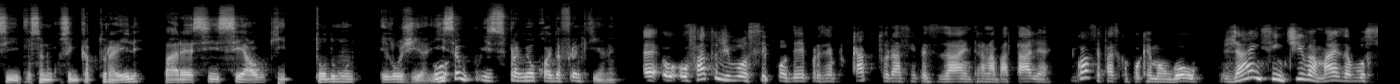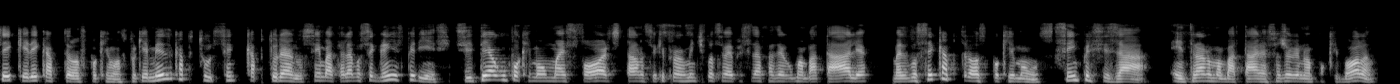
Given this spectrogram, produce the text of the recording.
se você não conseguir capturar ele, parece ser algo que todo mundo elogia. O- Isso, é, isso para mim é o core da franquia, né? É, o, o fato de você poder, por exemplo, capturar sem precisar entrar na batalha, igual você faz com o Pokémon GO, já incentiva mais a você querer capturar os Pokémons. Porque mesmo captu sem, capturando sem batalha, você ganha experiência. Se tem algum Pokémon mais forte tal, não sei o que, provavelmente você vai precisar fazer alguma batalha. Mas você capturar os Pokémons sem precisar entrar numa batalha, só jogando uma Pokébola,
